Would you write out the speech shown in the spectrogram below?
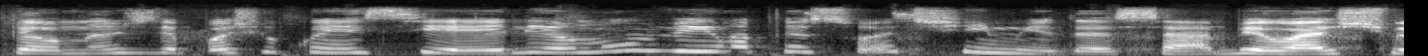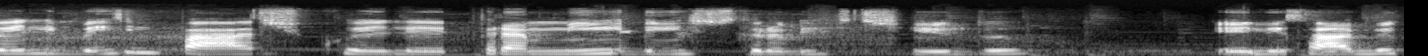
pelo menos depois que eu conheci ele, eu não vi uma pessoa tímida, sabe? Eu acho ele bem simpático, ele para mim é bem extrovertido. Ele sabe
